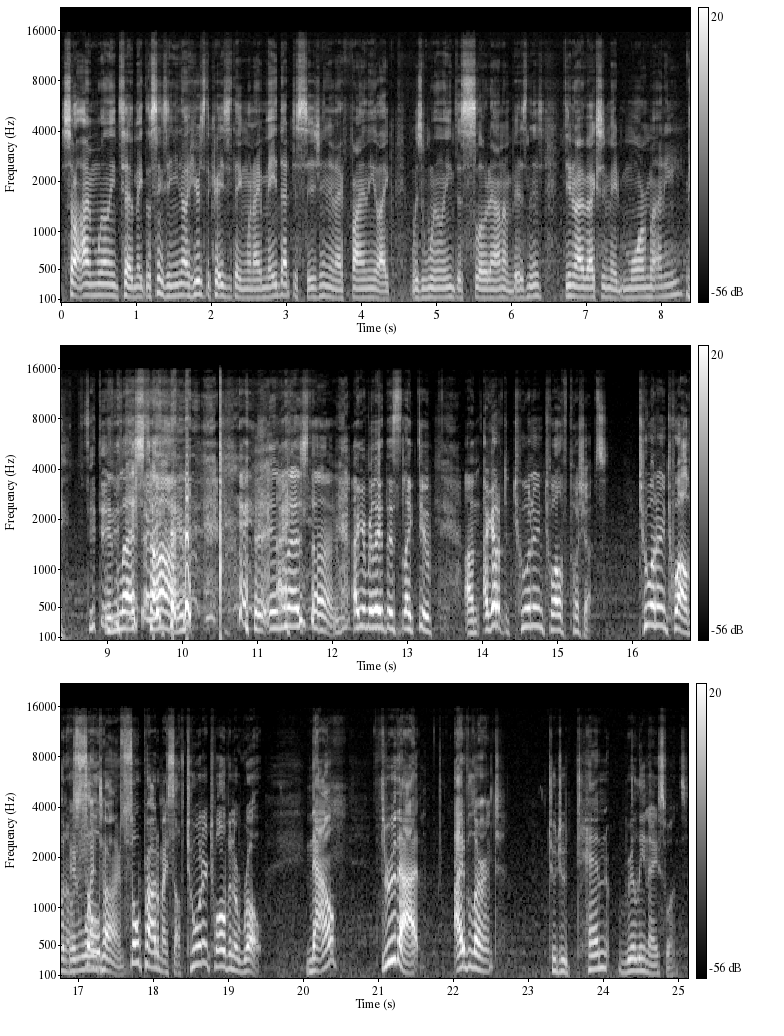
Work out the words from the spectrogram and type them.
So i'm willing to make those things. And you know here's the crazy thing. When i made that decision and i finally like was willing to slow down on business do you know i've actually made more money in less time. in less time. I can relate this like to, um, I got up to 212 push-ups, 212, and I was In so, one time. so proud of myself. 212 in a row. Now, through that, I've learned to do 10 really nice ones,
